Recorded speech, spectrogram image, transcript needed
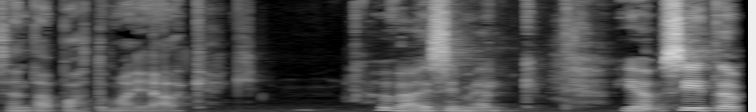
sen tapahtuman jälkeenkin. Hyvä esimerkki. Ja siitä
